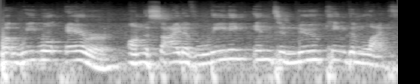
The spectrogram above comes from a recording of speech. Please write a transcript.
But we will err on the side of leaning into new kingdom life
